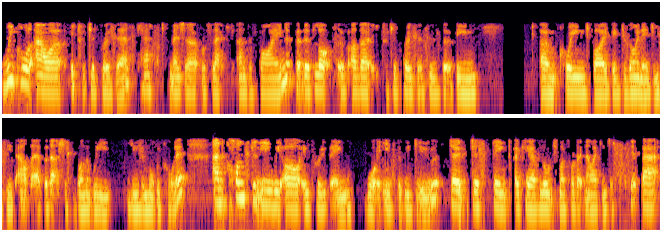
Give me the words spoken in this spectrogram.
We call our iterative process test, measure, reflect, and refine, but there's lots of other iterative processes that have been um, coined by big design agencies out there, but that's just the one that we use and what we call it. And constantly we are improving what it is that we do. Don't just think, okay, I've launched my product now, I can just sit back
